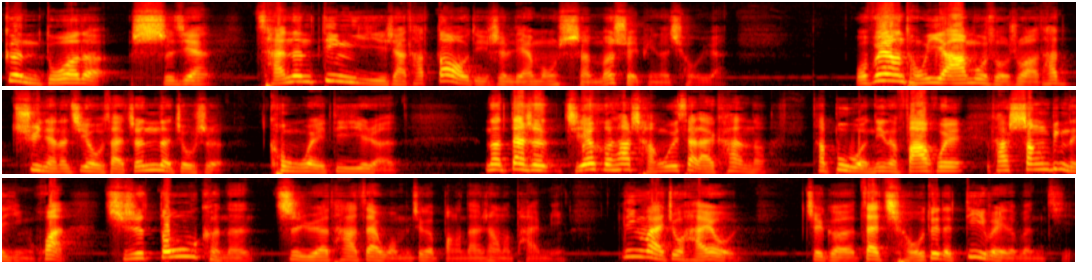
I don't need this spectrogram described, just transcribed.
更多的时间，才能定义一下他到底是联盟什么水平的球员。我非常同意阿木所说啊，他去年的季后赛真的就是控卫第一人。那但是结合他常规赛来看呢，他不稳定的发挥，他伤病的隐患。其实都可能制约他在我们这个榜单上的排名。另外，就还有这个在球队的地位的问题。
